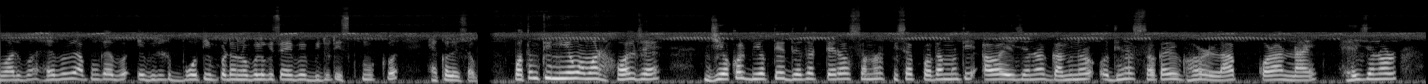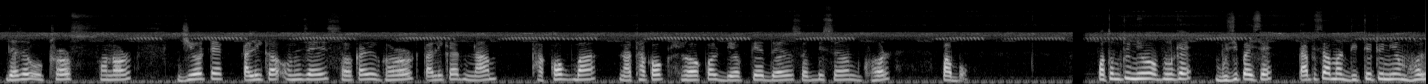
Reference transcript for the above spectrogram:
নোৱাৰিব। সেইবাবে আপোনালোকে এই ভিডিঅ'টো বহুত ইম্পৰ্টেণ্ট হ'বলৈ গৈছে সেইবাবে ভিডিঅ'টো স্ক্ৰীনকৈ শেষলৈ চাব। প্ৰথমটো নিয়ম আমাৰ হ'ল যে যিসকল ব্যক্তিয়ে দুহেজাৰ তেৰ চনৰ পিছত প্ৰধানমন্ত্ৰী আৱাস যোজনাৰ গ্ৰামীণৰ অধীনত চৰকাৰী ঘৰ লাভ কৰা নাই সেইজনৰ দুহেজাৰ ওঠৰ চনৰ জিঅ' টেক তালিকা অনুযায়ী চৰকাৰী ঘৰৰ তালিকাত নাম থাকক বা নাথাকক সেইসকল ব্যক্তিয়ে দুহেজাৰ চৌব্বিছ চনত ঘৰ পাব। প্ৰথমটো নিয়ম আপোনালোকে বুজি পাইছে তাৰপিছত আমাৰ দ্বিতীয়টো নিয়ম হ'ল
